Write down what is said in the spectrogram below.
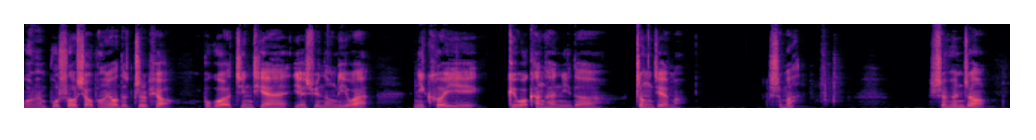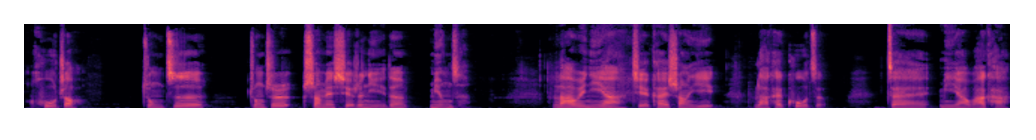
我们不收小朋友的支票，不过今天也许能例外。你可以给我看看你的证件吗？什么？身份证、护照，总之，总之上面写着你的名字。拉维尼亚解开上衣，拉开裤子，在米亚瓦卡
